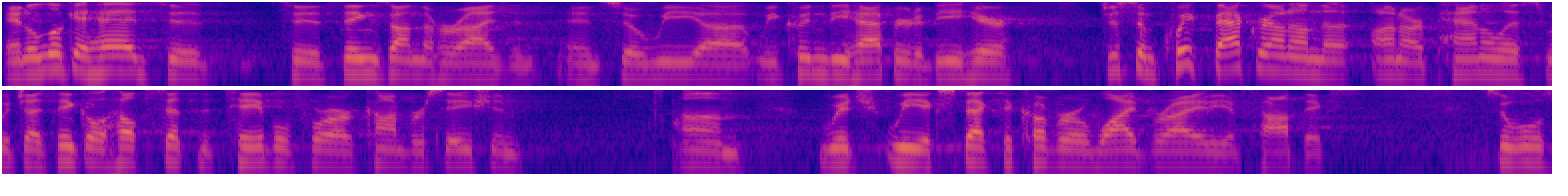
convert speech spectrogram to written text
and a look ahead to, to things on the horizon. And so, we, uh, we couldn't be happier to be here. Just some quick background on, the, on our panelists, which I think will help set the table for our conversation, um, which we expect to cover a wide variety of topics. So we'll,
